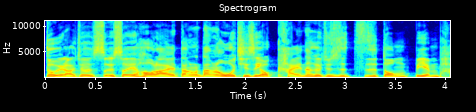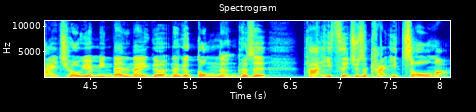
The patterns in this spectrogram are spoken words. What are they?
对啦，就是所以所以后来，当然当然，我其实有开那个就是自动编排球员名单的那一个那个功能，可是它一次就是开一周嘛，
